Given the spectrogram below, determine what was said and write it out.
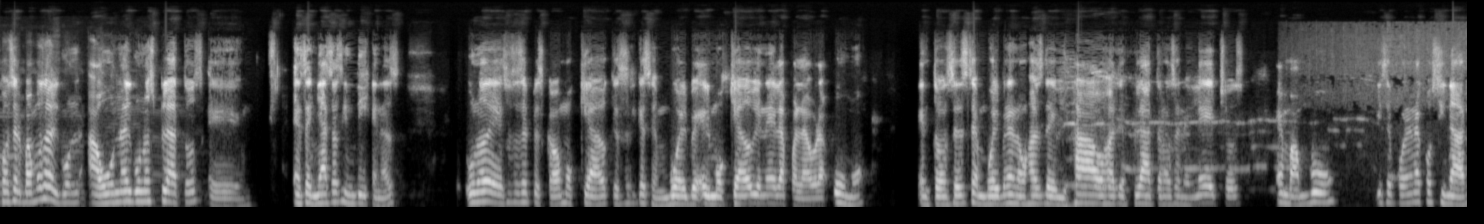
Conservamos algún, aún algunos platos, eh, enseñanzas indígenas. Uno de esos es el pescado moqueado, que es el que se envuelve. El moqueado viene de la palabra humo. Entonces se envuelven en hojas de bijá, hojas de plátanos, en helechos, en bambú y se ponen a cocinar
